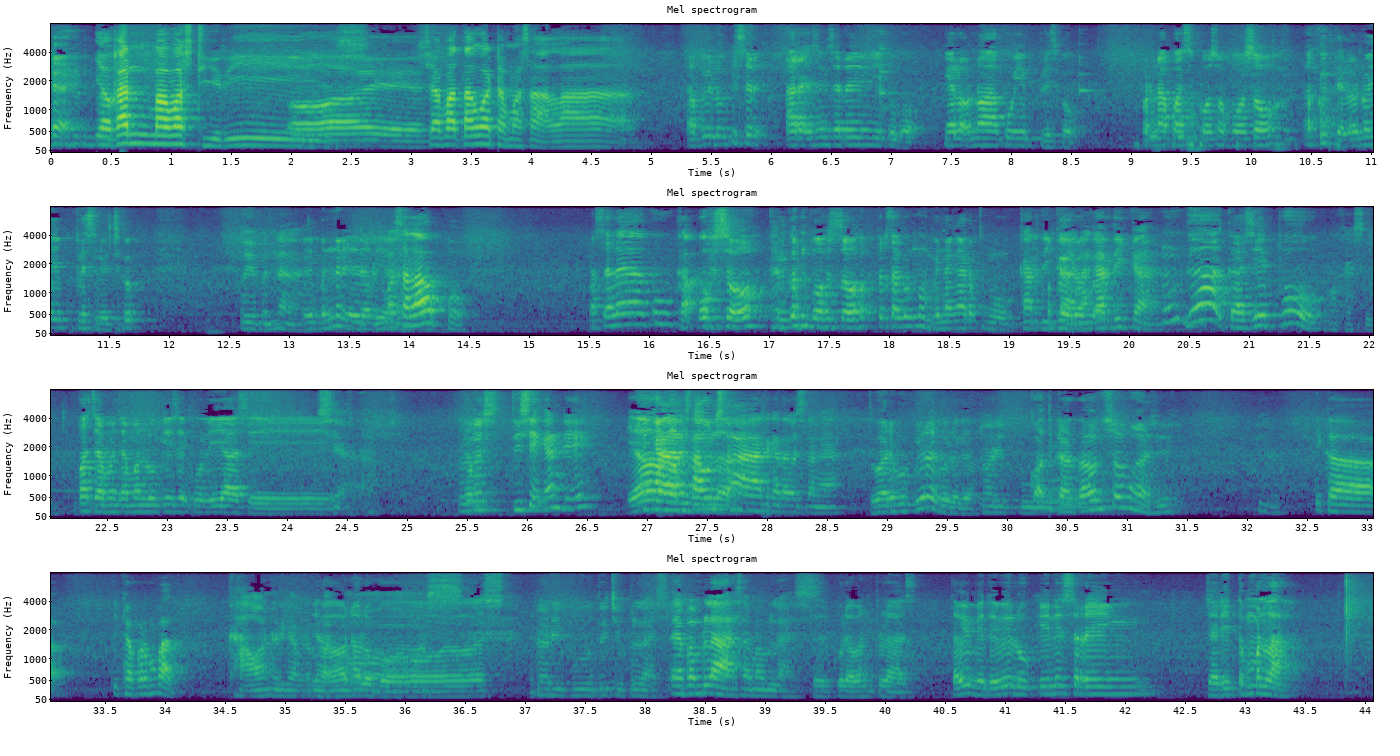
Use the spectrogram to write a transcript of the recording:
kan. Ya kan mawas diri. Oh iya. Siapa tahu ada masalah. Tapi Luki ser arek sing sering iku kok. Ngelokno aku iblis kok. Pernah pas poso-poso, aku delokno iblis lho, Cuk. Oh iya bener. Eh bener ya tapi. ya. Masalah apa? Masalahnya aku gak poso dan kon poso, terus aku ngombe nang ngarepmu. Kartika, nang? Kartika. Enggak, gazebo. Oh, kasih. Pas zaman-zaman Luki sik kuliah sih. Siap. Lulus dhisik kan, Dek? Ya, tiga tahun setengah, tiga tahun setengah. 2000 pira gue lho. 2000. Kok tiga tahun so nggak sih? Tiga tiga perempat. Kaon tiga Ya ono lho, Bos. 2017. Eh 18, 18. 2018. Tapi BTW Luki ini sering jadi temen lah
